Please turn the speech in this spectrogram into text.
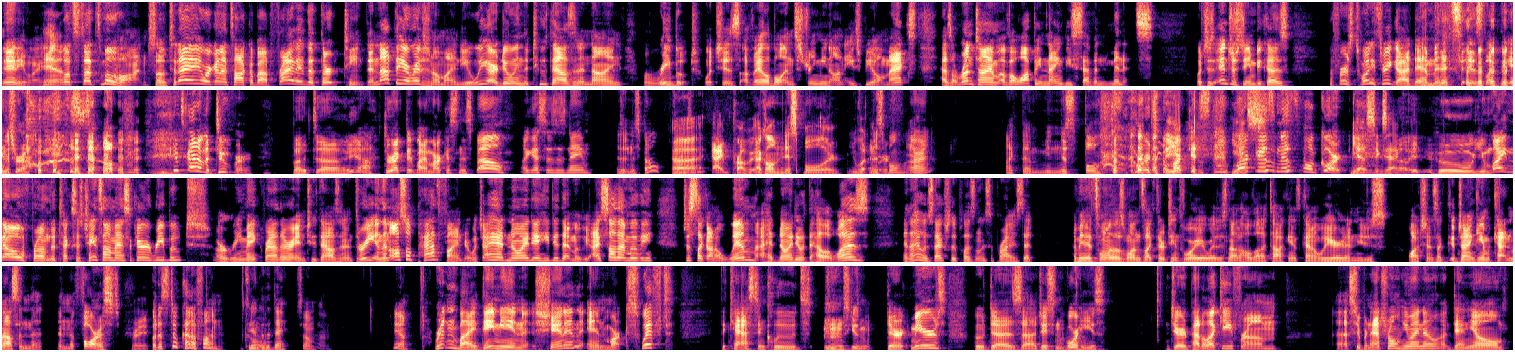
Anyway, Yeah. let's let's move on. So today we're going to talk about Friday the 13th, and not the original, mind you. We are doing the 2009 reboot, which is available and streaming on HBO Max, has a runtime of a whopping 97 minutes, which is interesting because the first 23 goddamn minutes is like the intro. so it's kind of a twofer. But uh, yeah, directed by Marcus Nispel, I guess is his name. Is it Nispel? Uh, I probably I call him Nispel or whatever. Nispel. Yeah. All right. Like the municipal court. Yeah. Marcus, Yes. Marcus Municipal Court. Yes, exactly. Uh, who you might know from the Texas Chainsaw Massacre reboot or remake, rather, in 2003. And then also Pathfinder, which I had no idea he did that movie. I saw that movie just like on a whim. I had no idea what the hell it was. And I was actually pleasantly surprised that, I mean, it's one of those ones like 13th Warrior where there's not a whole lot of talking. It's kind of weird. And you just watch it. It's like a giant game of cat and mouse in the, in the forest right. but it's still kind of fun at the end of the day. So. Yeah. Written by Damian Shannon and Mark Swift. The cast includes, excuse me, Derek Mears, who does uh, Jason Voorhees, Jared Padalecki from uh, Supernatural, you might know, uh, Danielle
